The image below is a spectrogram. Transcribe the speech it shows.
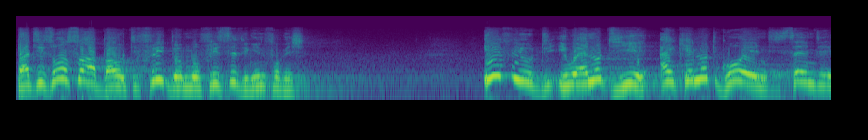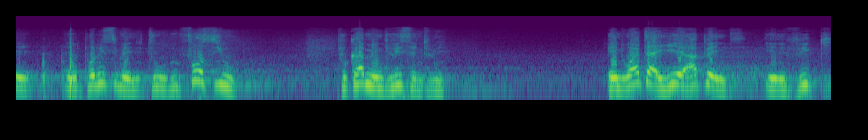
But it's also about freedom of receiving information. If you, you were not here, I cannot go and send a, a policeman to force you to come and listen to me. And what I hear happened in Vic,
